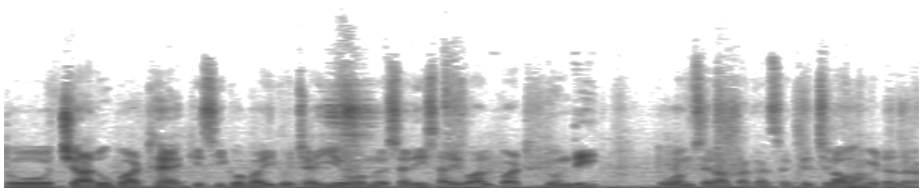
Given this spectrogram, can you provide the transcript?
تو چارو پٹ ہے، کسی کو بھائی کو چاہیے، وہ امرتسری سائی وال پٹ دھوندی تو وہ ہم سے رابطہ کر سکتے۔ چلاؤ ہم بیٹا ذرا۔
